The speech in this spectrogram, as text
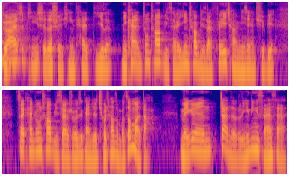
主要还是平时的水平太低了。你看中超比赛、英超比赛非常明显的区别。在看中超比赛的时候，就感觉球场怎么这么大，每个人站着零零散散，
